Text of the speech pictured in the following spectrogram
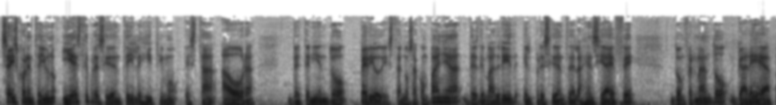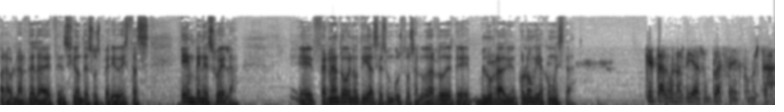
641. Y este presidente ilegítimo está ahora deteniendo periodistas. Nos acompaña desde Madrid el presidente de la agencia EFE, don Fernando Garea, para hablar de la detención de sus periodistas en Venezuela. Eh, Fernando, buenos días. Es un gusto saludarlo desde Blue Radio en Colombia. ¿Cómo está? ¿Qué tal? Buenos días, un placer. ¿Cómo está?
